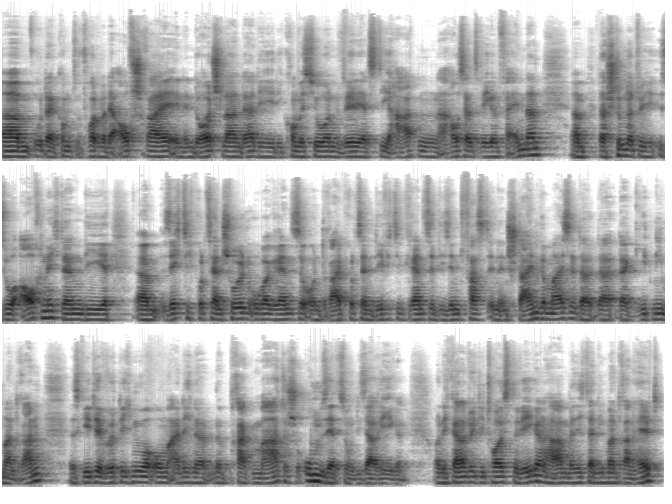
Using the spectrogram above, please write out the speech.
Ähm, und dann kommt sofort mal der Aufschrei in, in Deutschland, ja, die, die Kommission will jetzt die harten Haushaltsregeln verändern. Ähm, das stimmt natürlich so auch nicht, denn die 60 Prozent Schuldenobergrenze und 3 Prozent Defizitgrenze, die sind fast in, in Stein gemeißelt, da, da, da geht niemand ran. Es geht hier wirklich nur um eigentlich eine, eine pragmatische Umsetzung dieser Regeln. Und ich kann natürlich die tollsten Regeln haben, wenn sich da niemand dran hält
